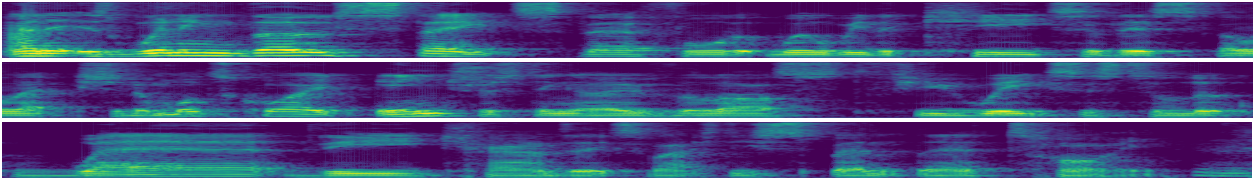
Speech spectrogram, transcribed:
And it is winning those states, therefore, that will be the key to this election. And what's quite interesting over the last few weeks is to look where the candidates have actually spent their time. Mm.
